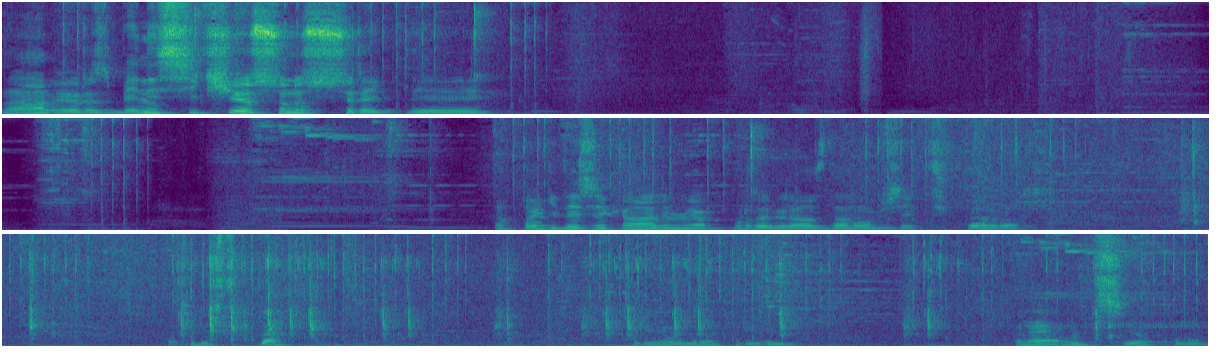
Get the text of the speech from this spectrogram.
Ne yapıyoruz? Beni sikiyorsunuz sürekli. Tapa gidecek halim yok burada. Birazdan objektifler var. Otobüs tıkla. Kırıyorum bırak, kırıyorum. Bu ne? Ultisi yok bunun.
